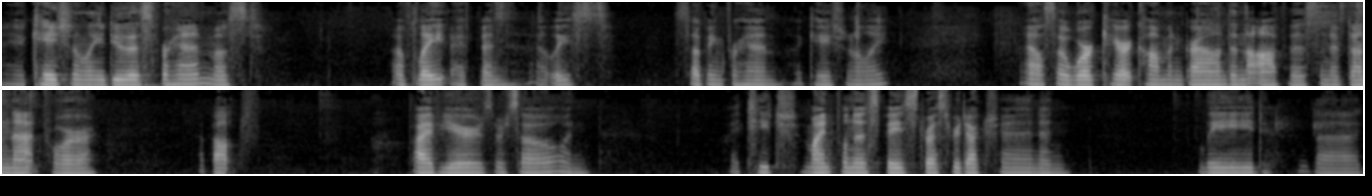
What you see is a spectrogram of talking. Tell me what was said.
I occasionally do this for him. Most of late, I've been at least subbing for him occasionally. I also work here at Common Ground in the office and have done that for about five years or so, and I teach mindfulness-based stress reduction and lead the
